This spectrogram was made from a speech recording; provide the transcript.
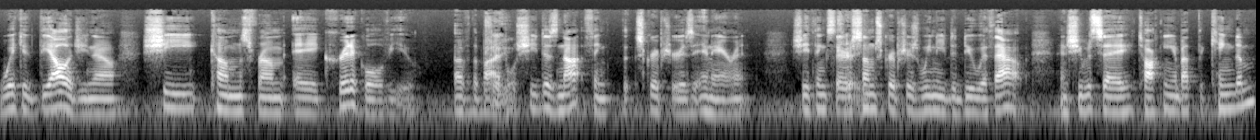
wicked theology. Now she comes from a critical view of the Bible. Okay. She does not think that Scripture is inerrant. She thinks there are some scriptures we need to do without, and she would say talking about the kingdom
